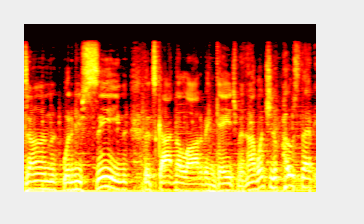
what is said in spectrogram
done? What have you seen that's gotten a lot of engagement? And I want you to post that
